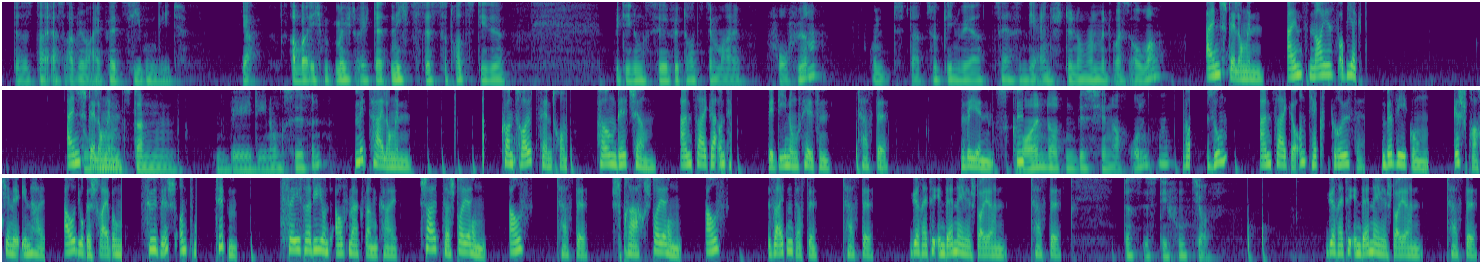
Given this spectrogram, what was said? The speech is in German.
dass es da erst ab dem iPad 7 geht. Ja, aber ich möchte euch nichtsdestotrotz diese Bedienungshilfe trotzdem mal vorführen. Und dazu gehen wir zuerst in die Einstellungen mit VoiceOver. Einstellungen. Eins neues Objekt. Einstellungen. Uns dann Bedienungshilfen. Mitteilungen. Kontrollzentrum. Homebildschirm. Anzeiger und Bedienungshilfen. Taste. Sehen. Scrollen dort ein bisschen nach unten. Zoom. Anzeige und Textgröße. Bewegung. Gesprochene Inhalt. Audiobeschreibung. Physisch und Tippen. Face ID und Aufmerksamkeit. Schaltersteuerung. Aus. Taste. Sprachsteuerung. Aus. Seitentaste. Taste. Geräte in der Nähe steuern. Taste. Das ist die Funktion. Geräte in der Nähe steuern. Taste.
